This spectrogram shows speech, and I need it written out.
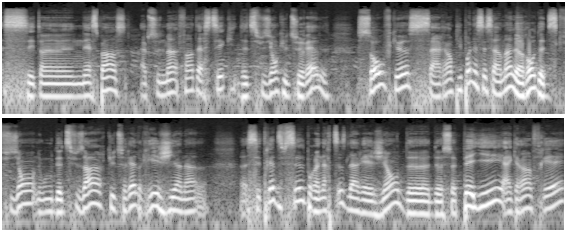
c'est un espace absolument fantastique de diffusion culturelle, sauf que ça ne remplit pas nécessairement le rôle de diffusion ou de diffuseur culturel régional. c'est très difficile pour un artiste de la région de, se payer à grands frais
